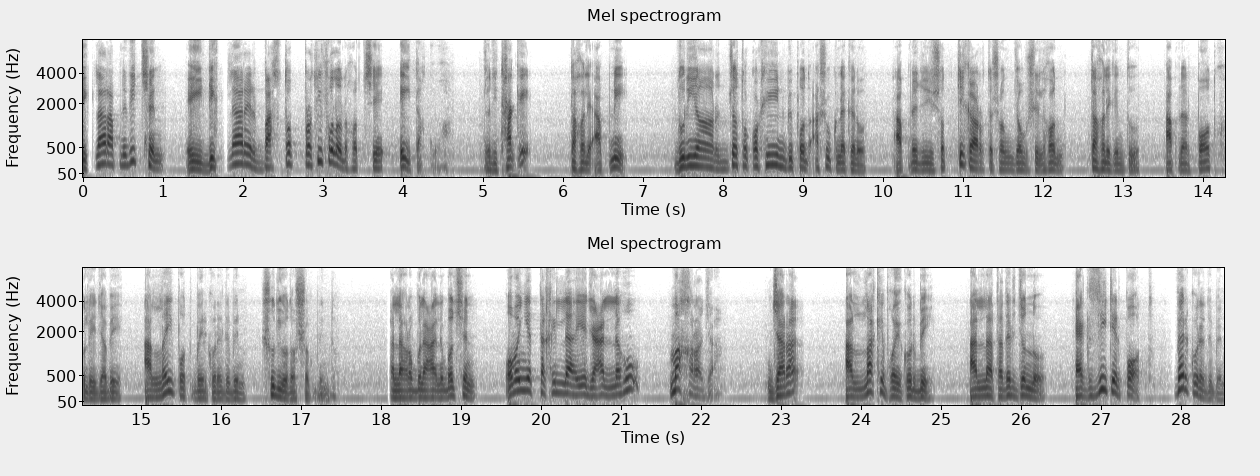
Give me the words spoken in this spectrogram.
ডিক্লার আপনি দিচ্ছেন, এই ডিক্লারের বাস্তব প্রতিফলন হচ্ছে এই তাকুয়া যদি থাকে, তাহলে আপনি দুনিয়ার যত কঠিন বিপদ আসুক না কেন, আপনি যদি সত্যিকার অর্থে সংযমশীল হন, তাহলে কিন্তু আপনার পথ খুলে যাবে। আল্লাহ পথ বের করে দেবেন শুধুও দর্শকবৃন্দ। আল্লাহ রবুল্লাহ আলম বলছেন ওমাইয়াত্তাকিল্লাহ আল্লাহু মাখরাজা। যারা আল্লাহকে ভয় করবে আল্লাহ তাদের জন্য এক্সিটের পথ বের করে দেবেন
